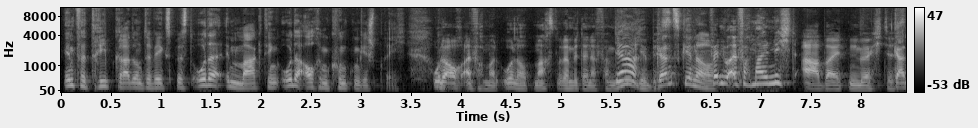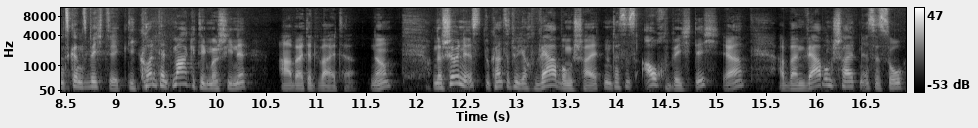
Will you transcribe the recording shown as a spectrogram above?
im Vertrieb gerade unterwegs bist oder im Marketing oder auch im Kundengespräch. Oder auch einfach mal Urlaub machst oder mit deiner Familie ja, bist. ganz genau. Wenn du einfach mal nicht arbeiten möchtest. Ganz, ganz wichtig. Die Content-Marketing-Maschine arbeitet weiter. Ne? Und das Schöne ist, du kannst natürlich auch Werbung schalten und das ist auch wichtig. Ja? Aber beim Werbung schalten ist es so,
